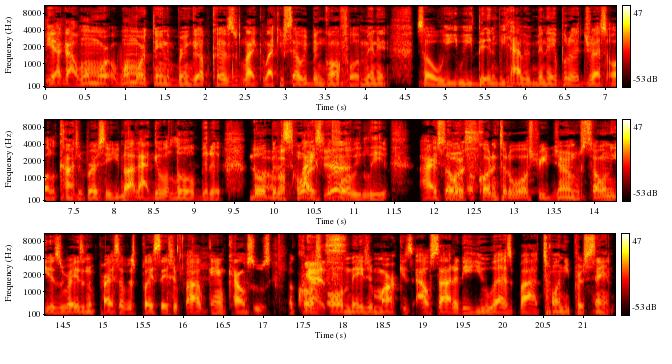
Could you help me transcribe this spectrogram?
Yeah, I got one more one more thing to bring up because, like like you said, we've been going for a minute, so we we didn't we haven't been able to address all the controversy. You know, I got to give a little bit of little bit of, of spice course, yeah. before we leave. All right, so according to the Wall Street Journal, Sony is raising the price of its PlayStation 5 game consoles across yes. all major markets outside of the US by 20%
